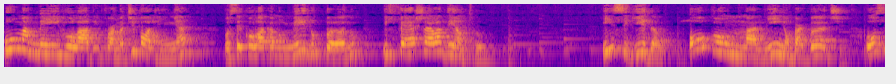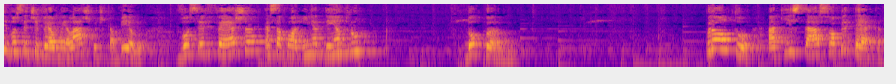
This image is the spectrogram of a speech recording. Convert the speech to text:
uma meia enrolada em forma de bolinha, você coloca no meio do pano e fecha ela dentro. Em seguida, ou com uma linha, um barbante, ou se você tiver um elástico de cabelo, você fecha essa bolinha dentro do pano. Pronto, aqui está a sua peteca.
